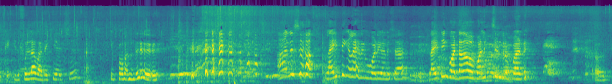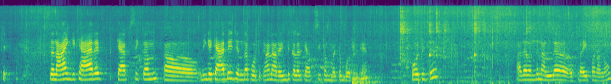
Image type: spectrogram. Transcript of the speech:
ஓகே இது ஃபுல்லாக வதக்கியாச்சு. இப்போ வந்து அனுஷா லைட்டிங் எல்லாம் எதுக்கு போடு அனுஷா? லைட்டிங் போட்டால் தான் அவள் பளிச்சுன்னு இருப்பான்னு ஓகே. ஸோ நான் இங்கே கேரட் கேப்சிகம் நீங்கள் கேபேஜ் இருந்தால் போட்டுக்கலாம். நான் ரெண்டு கலர் கேப்சிகம் மட்டும் போட்டிருக்கேன். போட்டுட்டு அதை வந்து நல்லா ஃப்ரை பண்ணணும்.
